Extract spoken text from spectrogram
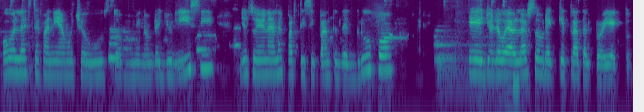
Hola Estefanía, mucho gusto. Mi nombre es Yulisi, yo soy una de las participantes del grupo. Eh, yo le voy a hablar sobre qué trata el proyecto.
